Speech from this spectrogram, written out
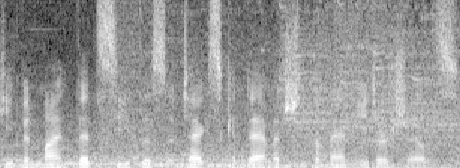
Keep in mind that Seath's attacks can damage the man-eater shells.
